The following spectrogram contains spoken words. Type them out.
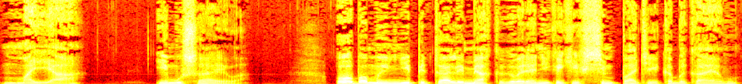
моя и Мусаева. Оба мы не питали, мягко говоря, никаких симпатий к Абыкаеву,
